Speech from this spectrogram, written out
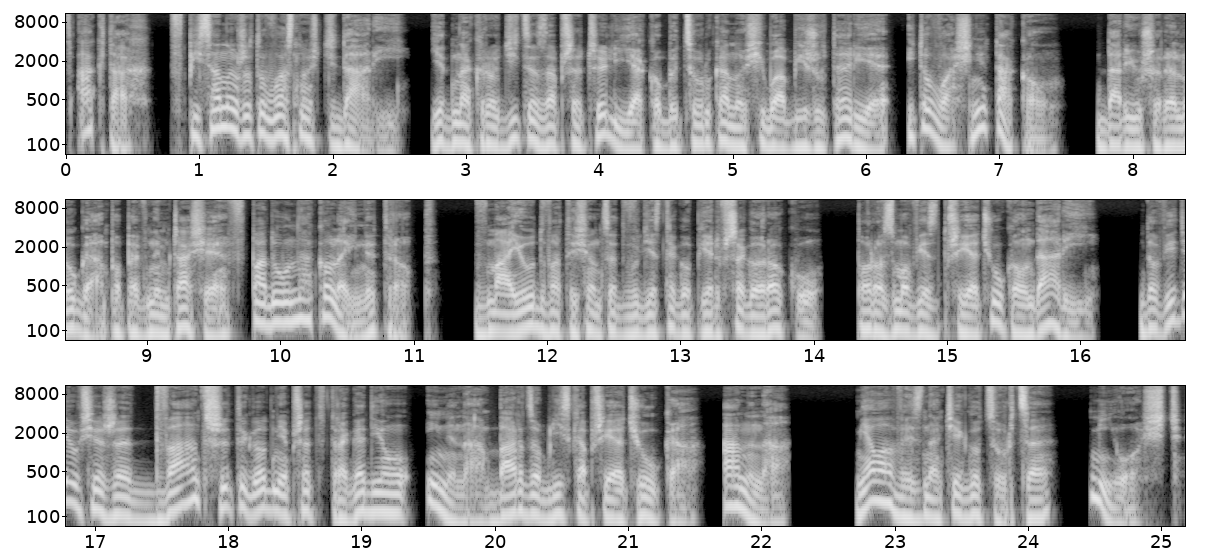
W aktach wpisano, że to własność Darii, jednak rodzice zaprzeczyli, jakoby córka nosiła biżuterię i to właśnie taką. Dariusz Reluga po pewnym czasie wpadł na kolejny trop. W maju 2021 roku, po rozmowie z przyjaciółką Darii, dowiedział się, że dwa, trzy tygodnie przed tragedią inna, bardzo bliska przyjaciółka, Anna, miała wyznać jego córce miłość.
